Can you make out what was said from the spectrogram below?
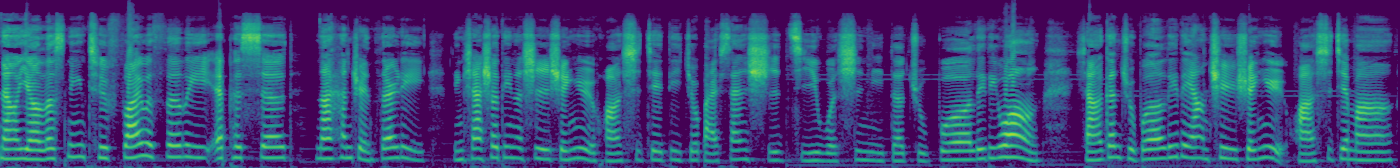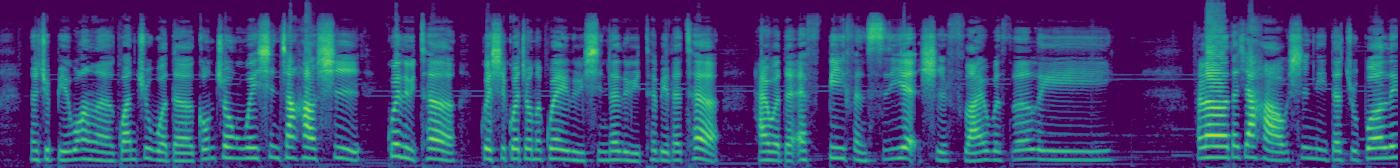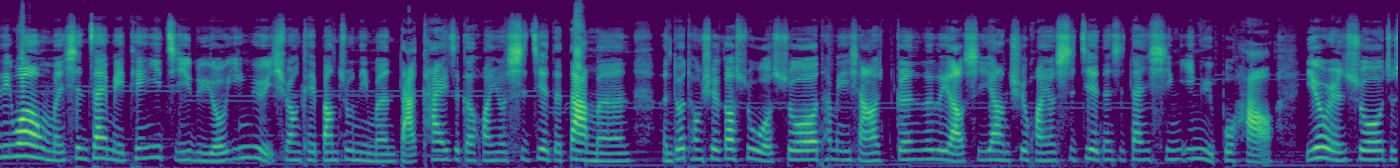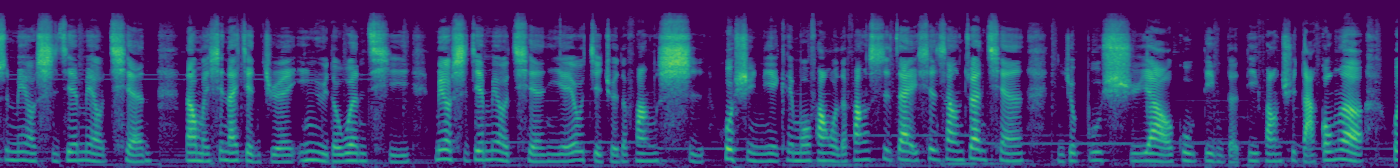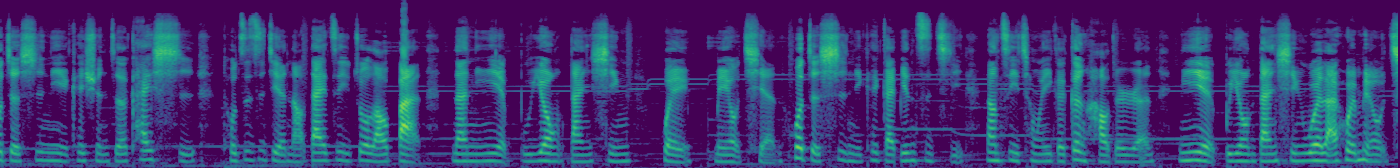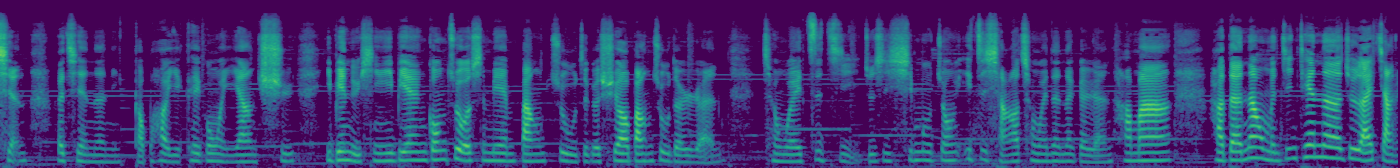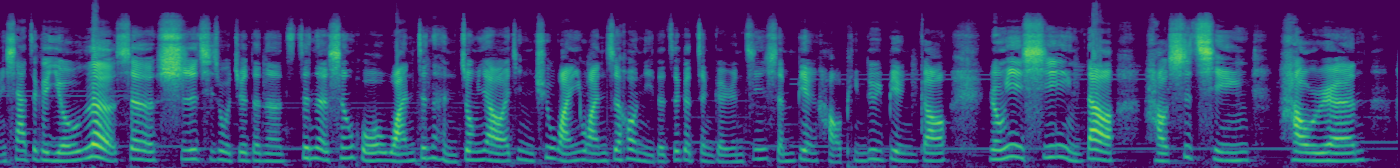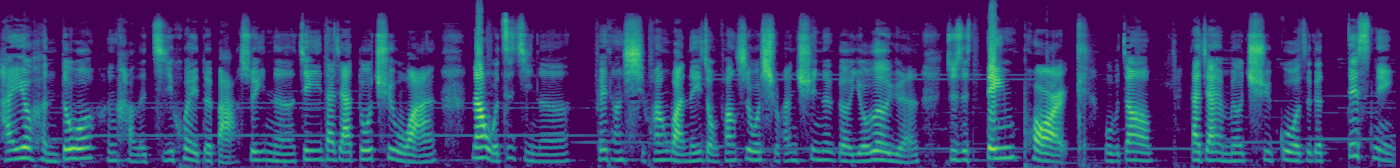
Now you're listening to Fly with Lily, episode nine hundred thirty。您现在收听的是《玄宇环世界》第九百三十集。我是你的主播 Lily Wang。想要跟主播 Lily 一样去玄宇环世界吗？那就别忘了关注我的公众微信账号是“贵旅特”，贵是贵重的贵，旅行的旅，特别的特。还有我的 FB 粉丝页是 Fly with Lily。Hello，大家好，我是你的主播 Lily Wang。我们现在每天一集旅游英语，希望可以帮助你们打开这个环游世界的大门。很多同学告诉我说，他们也想要跟 Lily 老师一样去环游世界，但是担心英语不好。也有人说，就是没有时间、没有钱。那我们先来解决英语的问题。没有时间、没有钱，也有解决的方式。或许你也可以模仿我的方式，在线上赚钱，你就不需要固定的地方去打工了。或者是你也可以选择开始投资自己的脑袋，自己做老板，那你也不用担心会没有钱。或者是你可以改变自己，让自己成为一个更好的人，你也不用担心未来会没有钱。而且呢，你搞不好也可以跟我一样去一边旅行一边工作，顺便帮助这个需要帮助的人。成为自己就是心目中一直想要成为的那个人，好吗？好的，那我们今天呢，就来讲一下这个游乐设施。其实我觉得呢，真的生活玩真的很重要，而且你去玩一玩之后，你的这个整个人精神变好，频率变高，容易吸引到好事情、好人，还有很多很好的机会，对吧？所以呢，建议大家多去玩。那我自己呢？非常喜欢玩的一种方式，我喜欢去那个游乐园，就是 theme park。我不知道大家有没有去过这个 Disney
